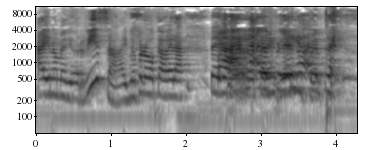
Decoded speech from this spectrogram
ahí no me dio risa, ahí me provocaba era pegar Bajarla en pleno, en pleno-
